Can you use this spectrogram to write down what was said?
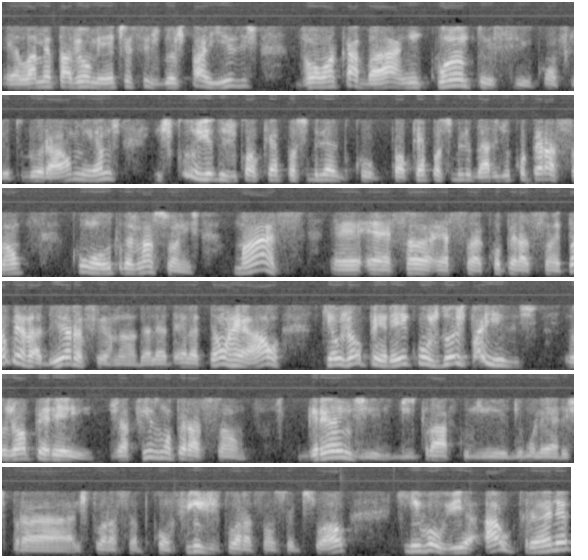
é, lamentavelmente, esses dois países vão acabar, enquanto esse conflito durar, ao menos, excluídos de qualquer possibilidade, qualquer possibilidade de cooperação com outras nações. Mas é, essa, essa cooperação é tão verdadeira, Fernanda, ela é, ela é tão real, que eu já operei com os dois países. Eu já operei, já fiz uma operação grande de tráfico de, de mulheres para exploração, com fins de exploração sexual, que envolvia a Ucrânia,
